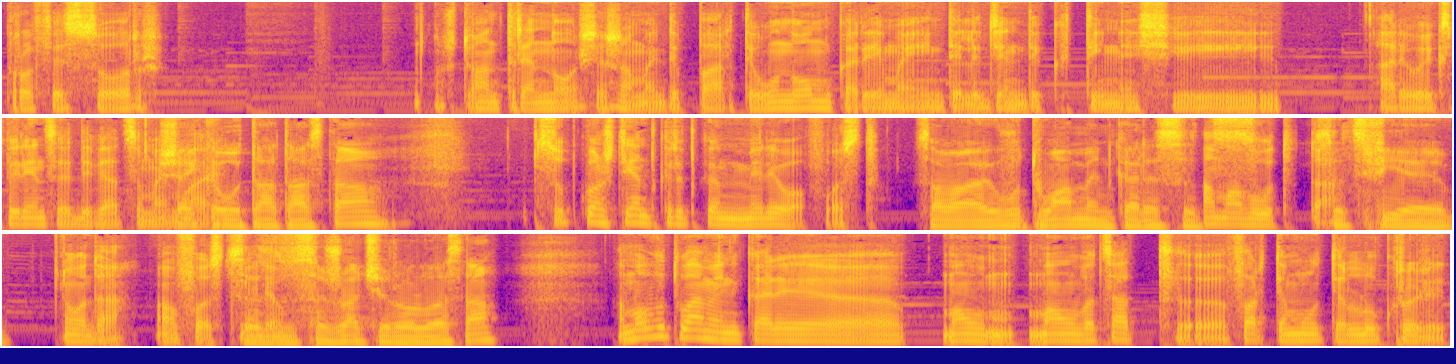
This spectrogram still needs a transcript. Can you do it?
profesor, nu știu, antrenor și așa mai departe, un om care e mai inteligent decât tine și are o experiență de viață mai și ai mare. căutat asta? Subconștient cred că mereu a fost. Sau ai avut oameni care să-ți, Am avut, da. să-ți fie, Nu, da, au fost să, mereu. să joace rolul ăsta? Am avut oameni care uh, m-au, m-au învățat uh, foarte multe lucruri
